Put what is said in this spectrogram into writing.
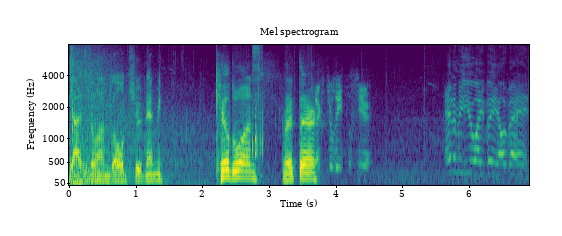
Guys still on gold shooting at me? Killed one right there. Extra lethals here. Enemy UAV overhead.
